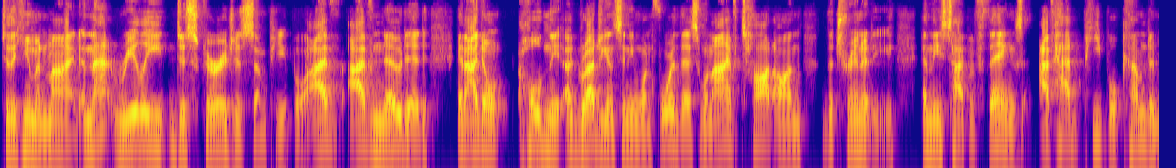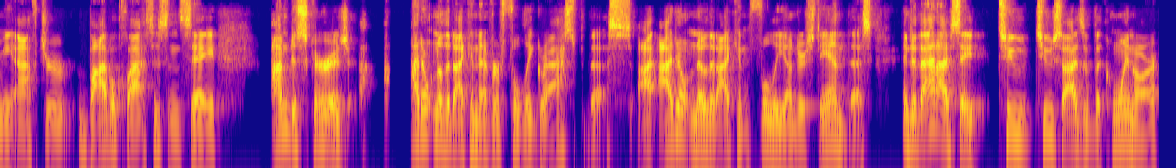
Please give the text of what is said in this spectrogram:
to the human mind and that really discourages some people i've i've noted and i don't hold any, a grudge against anyone for this when i've taught on the trinity and these type of things i've had people come to me after bible classes and say i'm discouraged I don't know that I can ever fully grasp this. I, I, don't know that I can fully understand this. And to that, I say two two sides of the coin are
